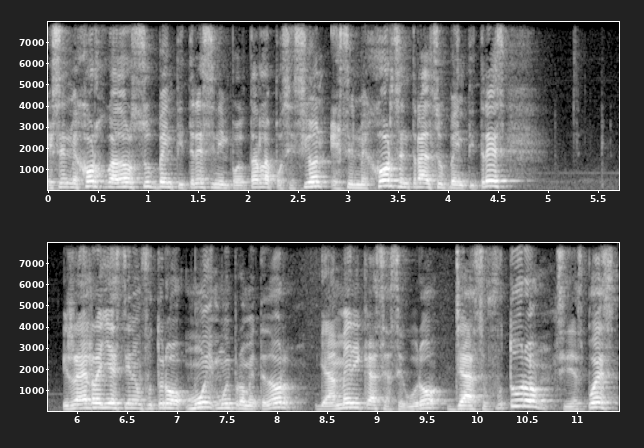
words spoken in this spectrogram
es el mejor jugador sub-23 sin importar la posición, es el mejor central sub-23. Israel Reyes tiene un futuro muy muy prometedor y América se aseguró ya su futuro. Si después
